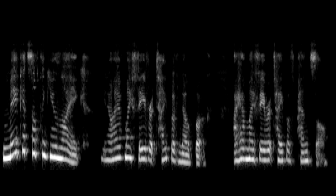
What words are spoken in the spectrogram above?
Make it something you like. You know, I have my favorite type of notebook. I have my favorite type of pencil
